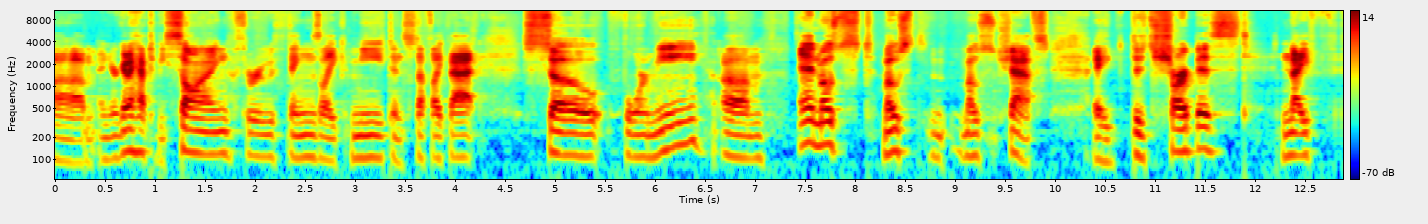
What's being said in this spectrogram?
Um, and you're to have to be sawing through things like meat and stuff like that. So for me, um, and most most most chefs, a the sharpest knife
